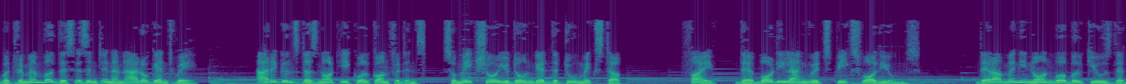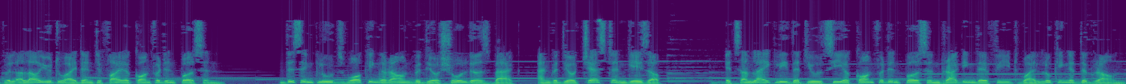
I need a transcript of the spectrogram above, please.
But remember this isn't in an arrogant way. Arrogance does not equal confidence, so make sure you don't get the two mixed up. 5. Their body language speaks volumes. There are many non-verbal cues that will allow you to identify a confident person. This includes walking around with your shoulders back, and with your chest and gaze up, it's unlikely that you'll see a confident person dragging their feet while looking at the ground.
